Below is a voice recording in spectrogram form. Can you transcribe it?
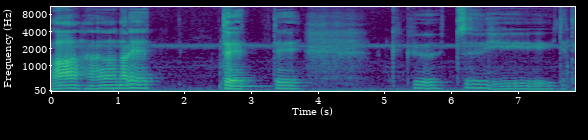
離れてって。くっついてて。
